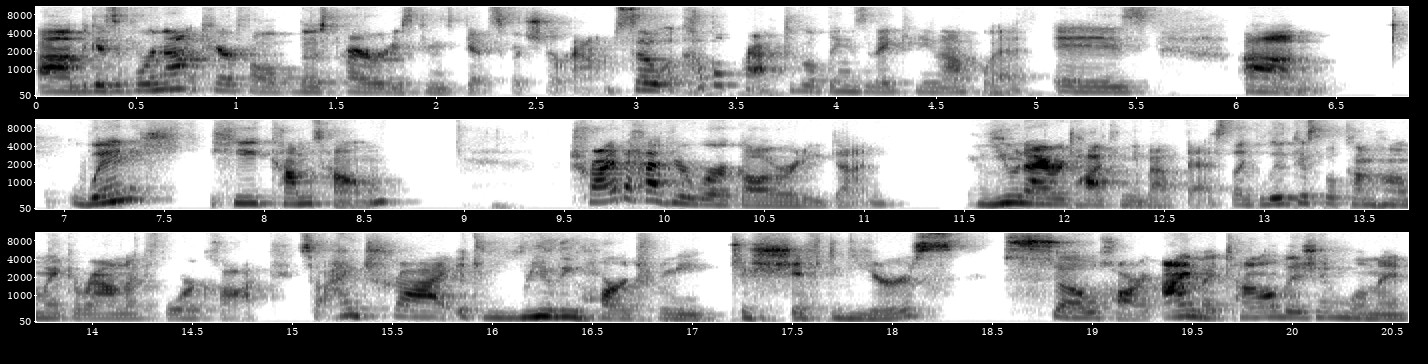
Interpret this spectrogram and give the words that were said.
um, because if we're not careful, those priorities can get switched around. So, a couple practical things that I came up with is um, when he comes home, try to have your work already done. You and I were talking about this. Like Lucas will come home like around like four o'clock. So I try, it's really hard for me to shift gears so hard. I'm a tunnel vision woman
